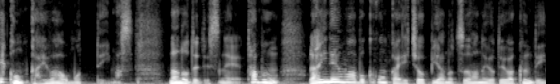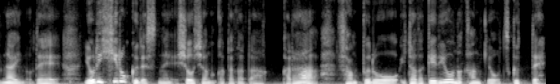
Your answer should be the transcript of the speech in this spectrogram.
って今回は思っています。なのでですね多分来年は僕今回エチオピアのツアーの予定は組んでいないのでより広くですね商社の方々からサンプルをいただけるような環境を作って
